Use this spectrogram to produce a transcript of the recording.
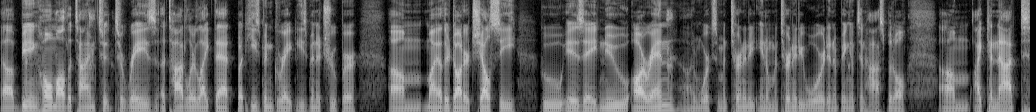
uh, being home all the time to to raise a toddler like that. But he's been great. He's been a trooper. Um, my other daughter, Chelsea, who is a new RN uh, and works in maternity in a maternity ward in a Binghamton hospital. Um, I cannot,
